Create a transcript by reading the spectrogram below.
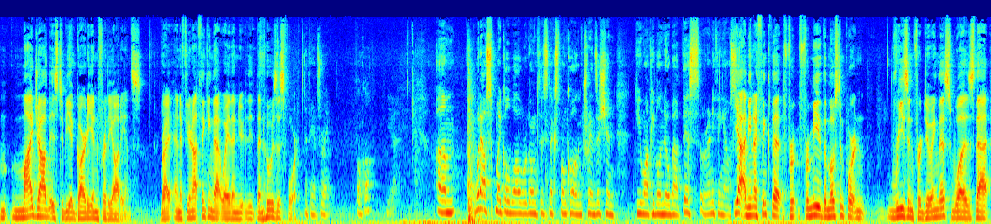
"M- "My job is to be a guardian for the audience, right? And if you're not thinking that way, then you then who is this for?" I think that's right. Phone call? Yeah. Um, what else, Michael, while we're going to this next phone call and transition, do you want people to know about this or anything else? Yeah, I mean, I think that for for me, the most important reason for doing this was that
